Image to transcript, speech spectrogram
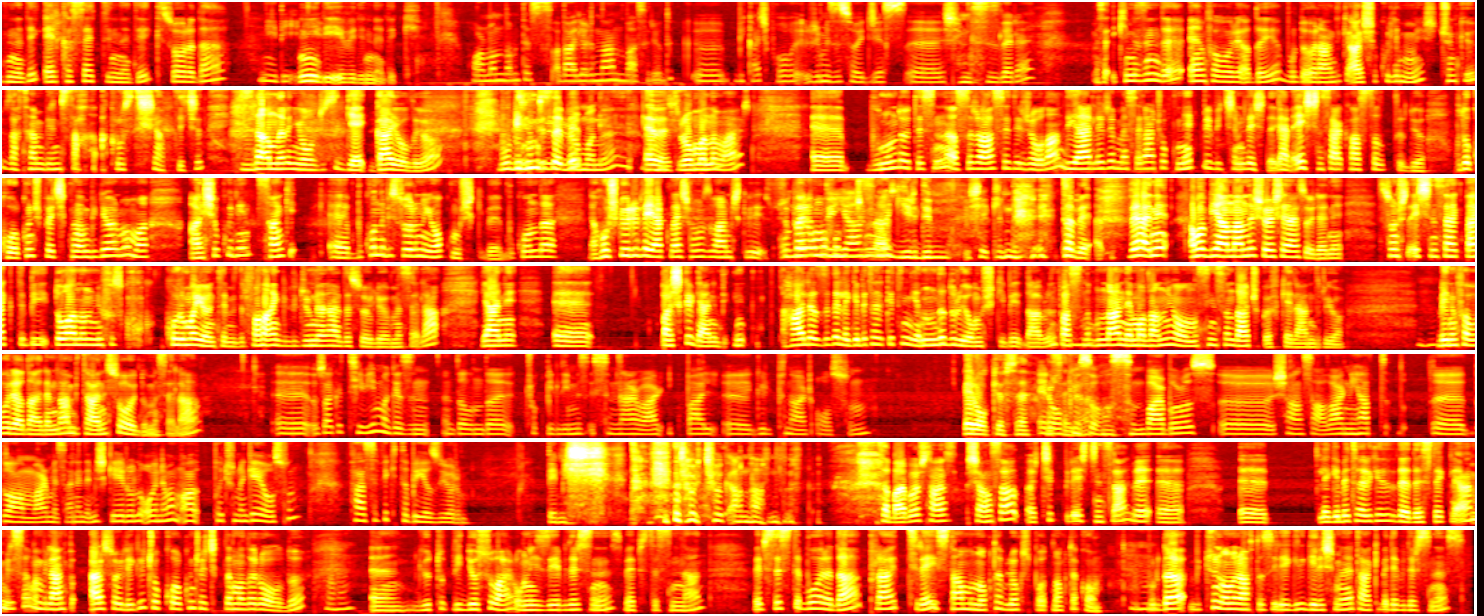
ne dinledik? El Kaset dinledik. Sonra da Needy. Needy Eve'i dinledik. Hormon domates adaylarından bahsediyorduk. Ee, Birkaç favorimizi söyleyeceğiz e, şimdi sizlere. Mesela ikimizin de en favori adayı burada öğrendik Ayşe Kulim'miş. Çünkü zaten birincisi akrostiş yaptığı için Hizdanların yolcusu Gay oluyor. Bu birinci sebep. Romanı. Evet romanı var. Ee, bunun da ötesinde asıl rahatsız edici olan diğerleri mesela çok net bir biçimde işte yani eşcinsel hastalıktır diyor. Bu da korkunç bir açıklama biliyorum ama Ayşe Kulin sanki e, bu konuda bir sorunu yokmuş gibi. Bu konuda yani hoşgörüyle yaklaşmamız varmış gibi süper Onların homofobik dünyasına cümleler. girdim şeklinde. Tabii ve hani ama bir yandan da şöyle şeyler söylüyor. Hani sonuçta eşcinsellik belki de bir doğanın nüfus ko- koruma yöntemidir falan gibi cümleler de söylüyor mesela. Yani e, başka yani hali hazırda LGBT hareketin yanında duruyormuş gibi davranıp aslında bundan nemalanıyor olması insanı daha çok öfkelendiriyor. Benim favori adaylarımdan bir tanesi oydu mesela. Ee, özellikle TV magazin dalında çok bildiğimiz isimler var. İkbal e, Gülpınar olsun. Erol Köse Erol mesela. Köse olsun. Barbaros e, Şansal var. Nihat e, Doğan var. Mesela ne demiş? Gay rolü oynamam. Pacino gay olsun. Felsefe kitabı yazıyorum demiş. çok çok anlamlı. Mesela Barbaros Şans- Şansal açık bir eşcinsel ve e, e, LGBT hareketi de destekleyen birisi ama Bülent Ersoy ile ilgili çok korkunç açıklamaları oldu. Hı hı. E, YouTube videosu var onu izleyebilirsiniz web sitesinden. Web sitesi de bu arada pride-istanbul.blogspot.com. Burada bütün Onur Haftası ile ilgili gelişmeleri takip edebilirsiniz.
